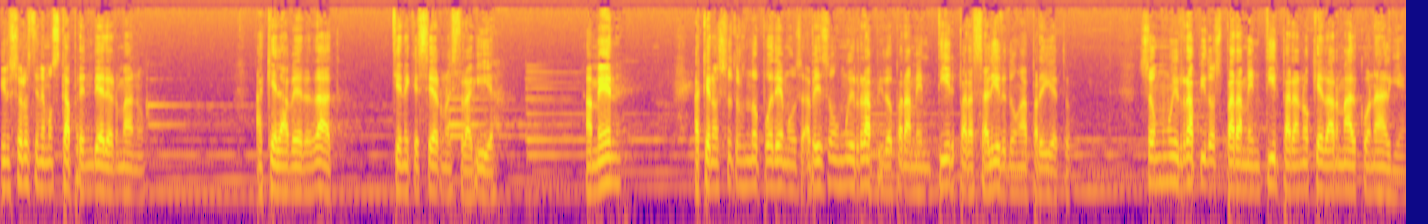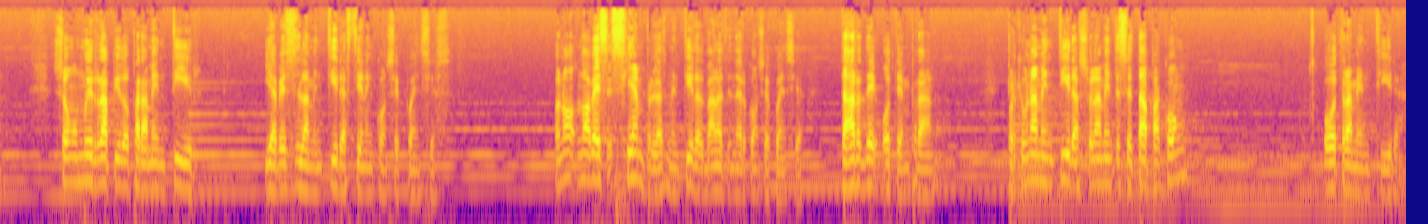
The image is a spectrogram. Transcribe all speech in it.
Y nosotros tenemos que aprender, hermano, a que la verdad tiene que ser nuestra guía. Amén. A que nosotros no podemos, a veces somos muy rápidos para mentir, para salir de un aprieto. Somos muy rápidos para mentir, para no quedar mal con alguien. Somos muy rápidos para mentir y a veces las mentiras tienen consecuencias. o no, no a veces, siempre las mentiras van a tener consecuencia, tarde o temprano. Porque una mentira solamente se tapa con otra mentira.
